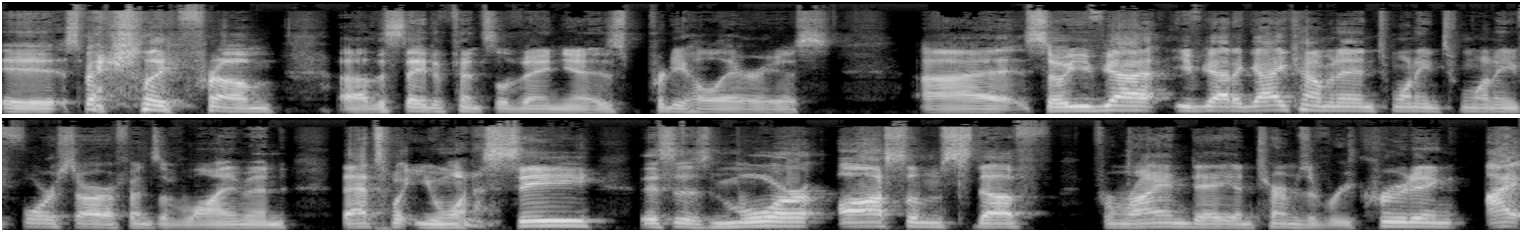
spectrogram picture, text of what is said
eh, especially from uh, the state of Pennsylvania, is pretty hilarious. Uh, so you've got you've got a guy coming in 2020, four star offensive lineman. That's what you want to see. This is more awesome stuff from Ryan Day in terms of recruiting. I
